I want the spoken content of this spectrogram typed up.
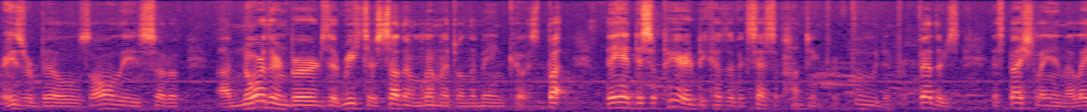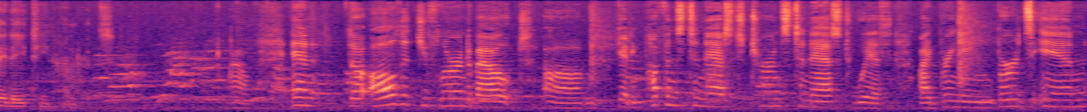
razorbills, all these sort of uh, northern birds that reached their southern limit on the Maine coast. But they had disappeared because of excessive hunting for food and for feathers, especially in the late 1800s. Wow. And the, all that you've learned about um, getting puffins to nest, terns to nest with by bringing birds in,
